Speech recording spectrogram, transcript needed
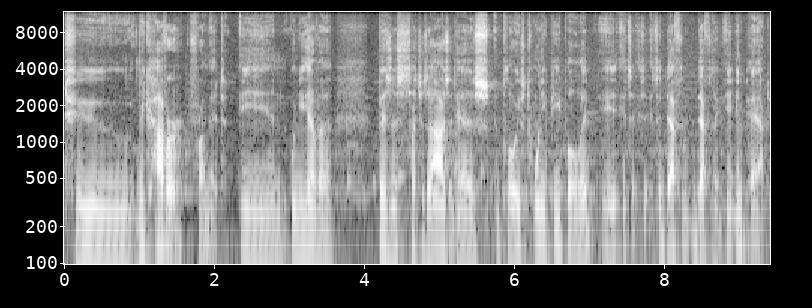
to recover from it. And when you have a business such as ours that has employs 20 people, it, it, it's, it's a definite, definite impact.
